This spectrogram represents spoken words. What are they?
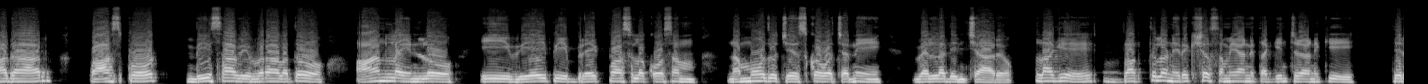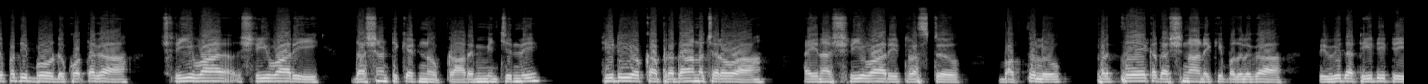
ఆధార్, పాస్పోర్ట్, వీసా వివరాలతో ఆన్లైన్లో ఈ వీఐపీ బ్రేక్ పాసుల కోసం నమోదు చేసుకోవచ్చని వెల్లడించారు. అలాగే భక్తుల నిరీక్ష సమయాన్ని తగ్గించడానికి తిరుపతి బోర్డు కొత్తగా శ్రీవా శ్రీవారి దర్శన టికెట్ను ప్రారంభించింది. టీటీడీ యొక్క ప్రధాన చొరవ అయిన శ్రీవారి ట్రస్ట్ భక్తులు ప్రత్యేక దర్శనానికి బదులుగా వివిధ టీటీడీ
